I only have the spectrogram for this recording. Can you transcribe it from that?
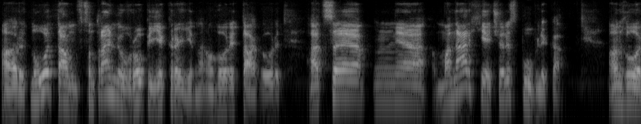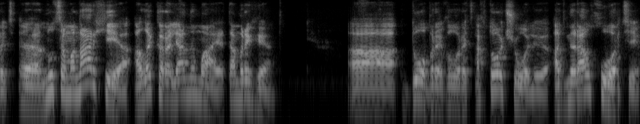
А говорить, ну от там в Центральній Європі є країна. Говорить, так, говорить, а це е, монархія чи республіка? Він говорить: «Е, ну це монархія, але короля немає, там регент. А, добре, говорить, а хто очолює? Адмірал Хорті.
